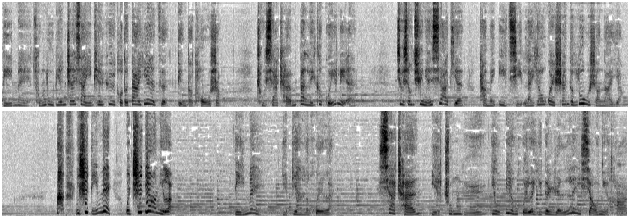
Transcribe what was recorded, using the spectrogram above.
迪妹从路边摘下一片芋头的大叶子顶到头上，冲夏蝉扮了一个鬼脸，就像去年夏天。他们一起来妖怪山的路上那样，啊！你是迪妹，我吃掉你了。迪妹也变了回来，夏蝉也终于又变回了一个人类小女孩。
